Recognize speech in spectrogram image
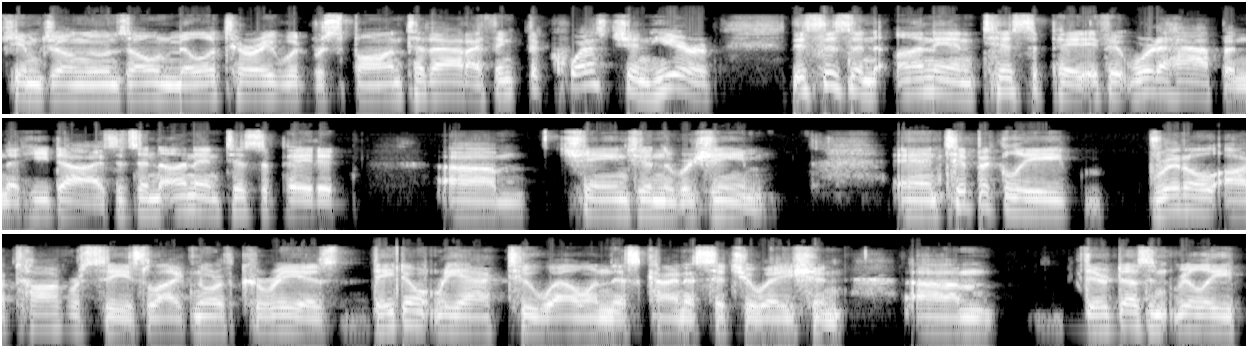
Kim Jong un's own military would respond to that. I think the question here this is an unanticipated, if it were to happen that he dies, it's an unanticipated um, change in the regime. And typically, brittle autocracies like North Korea's, they don't react too well in this kind of situation. Um, there doesn't really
